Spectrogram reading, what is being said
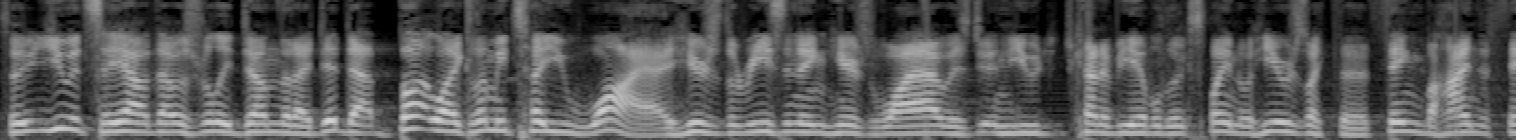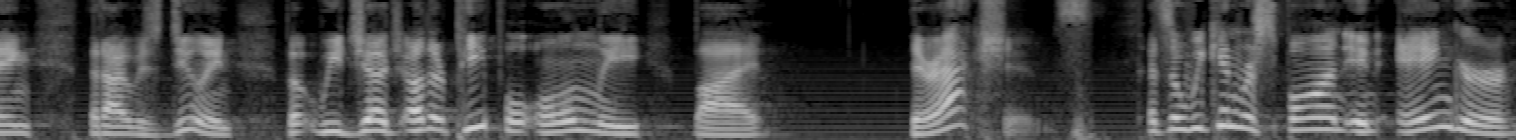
So you would say, yeah, that was really dumb that I did that. But, like, let me tell you why. Here's the reasoning. Here's why I was doing. You would kind of be able to explain, well, here's like the thing behind the thing that I was doing. But we judge other people only by their actions. And so we can respond in anger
